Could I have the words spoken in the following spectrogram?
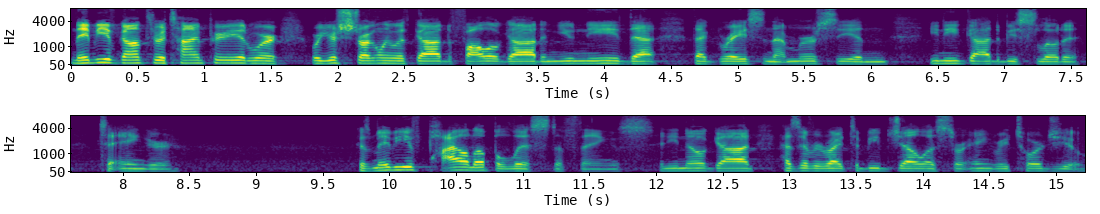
Maybe you've gone through a time period where, where you're struggling with God to follow God, and you need that, that grace and that mercy, and you need God to be slow to, to anger. Because maybe you've piled up a list of things, and you know God has every right to be jealous or angry towards you.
